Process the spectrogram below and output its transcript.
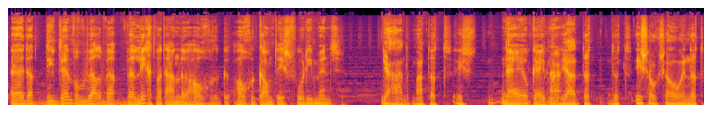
eh, dat die drempel wel, wel, wellicht wat aan de hoge, hoge kant is voor die mensen. ja, maar dat is... Nee, oké, maar... Ja, dat, dat is ook zo. En dat,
